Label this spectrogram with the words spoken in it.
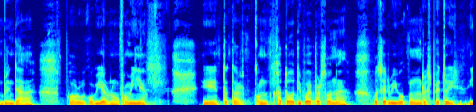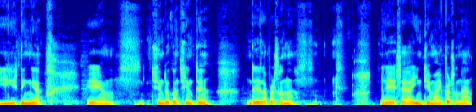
brindada por gobierno o familia, y tratar con, a todo tipo de personas o ser vivo con respeto y, dignidad, em, siendo consciente de la persona, eh, sea íntima y personal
